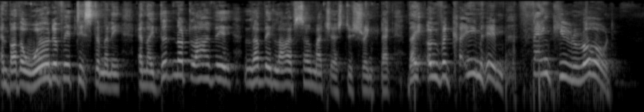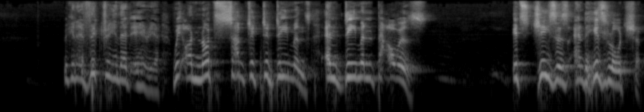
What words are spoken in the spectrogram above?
and by the word of their testimony, and they did not love their, love their lives so much as to shrink back. They overcame him. Thank you, Lord. We can have victory in that area. We are not subject to demons and demon powers. It's Jesus and his lordship.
